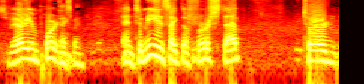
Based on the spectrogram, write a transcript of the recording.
It's very important. thanks, man. And to me, it's like the first step toward.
